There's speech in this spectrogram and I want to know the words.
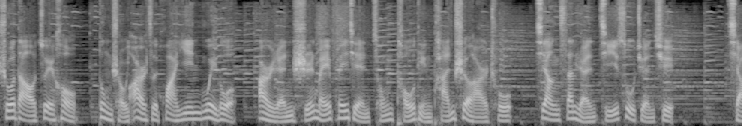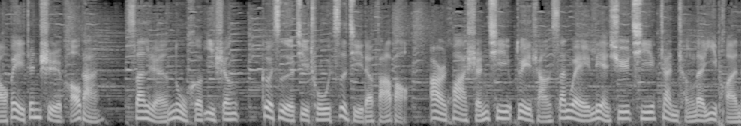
说到最后，“动手”二字话音未落。二人十枚飞剑从头顶弹射而出，向三人急速卷去。小贝真是好胆，三人怒喝一声，各自祭出自己的法宝。二化神期对上三位炼虚期，战成了一团。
